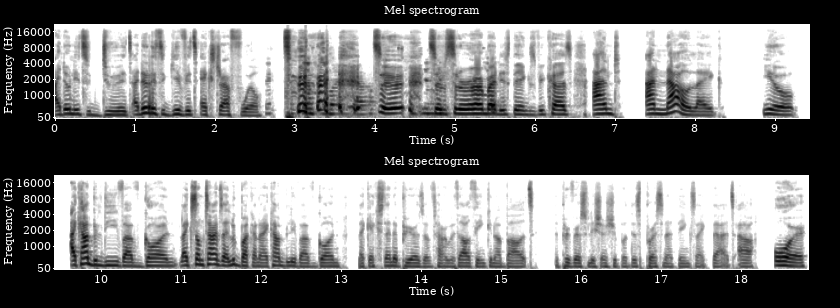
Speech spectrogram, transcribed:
I don't need to do it. I don't need to give it extra fuel to, to, to, to remember these things because and and now like you know I can't believe I've gone like sometimes I look back and I can't believe I've gone like extended periods of time without thinking about the previous relationship of this person and things like that. Uh, or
